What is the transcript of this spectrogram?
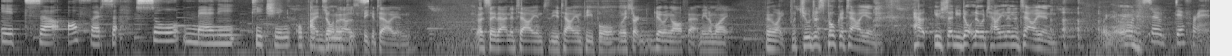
it uh, offers so many teaching opportunities. I don't know how to speak Italian. I say that in Italian to the Italian people when they start going off at me, and I'm like, they're like, but you just spoke Italian. How you said you don't know Italian and Italian? Like, Everyone "Oh." is so different.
